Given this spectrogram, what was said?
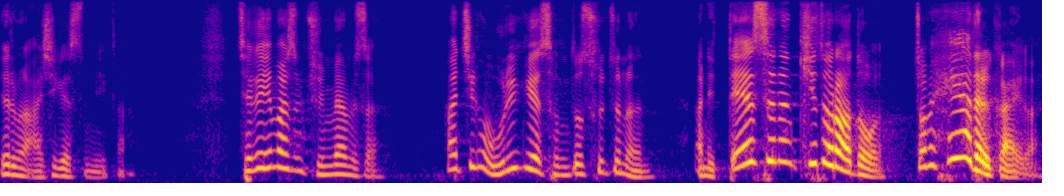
여러분 아시겠습니까? 제가 이 말씀 준비하면서 아 지금 우리 교회 성도 수준은 아니 떼쓰는 기도라도 좀 해야 될까 이가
